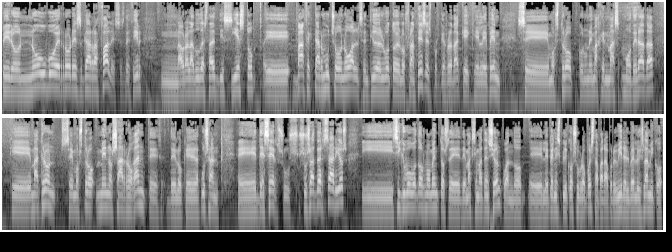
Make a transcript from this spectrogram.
pero no hubo errores garrafales. Es decir, mm, ahora la duda está de si esto eh, va a afectar mucho o no al sentido del voto de los franceses, porque es verdad que Le Pen se mostró con una imagen más moderada, que Macron se mostró menos arrogante de lo que le acusan eh, de ser sus, sus adversarios. Y sí que hubo dos momentos de, máxima tensión cuando eh, Le Pen explicó su propuesta para prohibir el velo islámico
